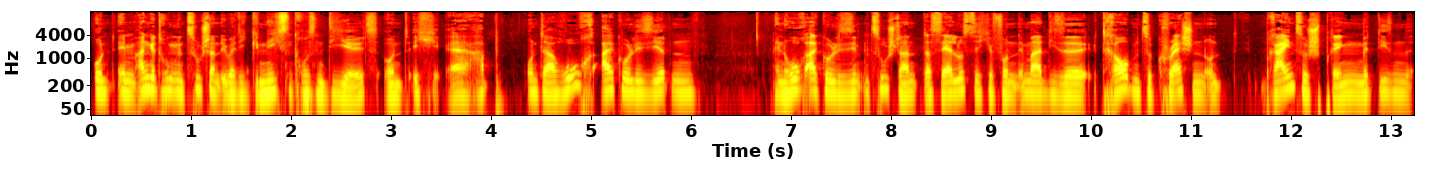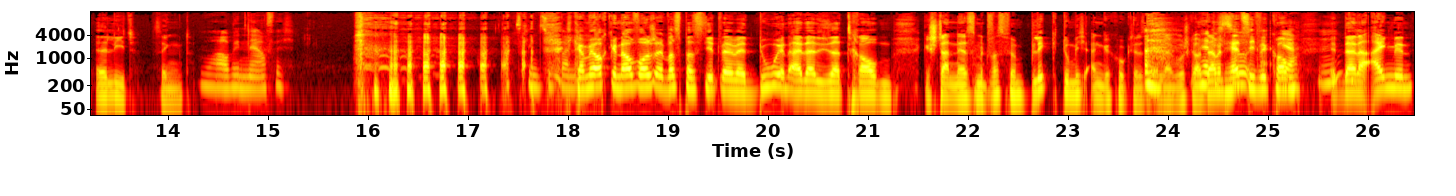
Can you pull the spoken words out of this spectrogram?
und im angetrunkenen Zustand über die nächsten großen Deals. Und ich äh, habe unter hochalkoholisierten in hochalkoholisiertem Zustand das sehr lustig gefunden, immer diese Trauben zu crashen und reinzuspringen mit diesem äh, Lied singend. Wow, wie nervig. das klingt super ich kann mir auch genau vorstellen, was passiert wäre, wenn du in einer dieser Trauben gestanden hättest, mit was für einem Blick du mich angeguckt hättest, Ella Gruschka. Und damit so, herzlich willkommen ja. hm? in deiner eigenen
